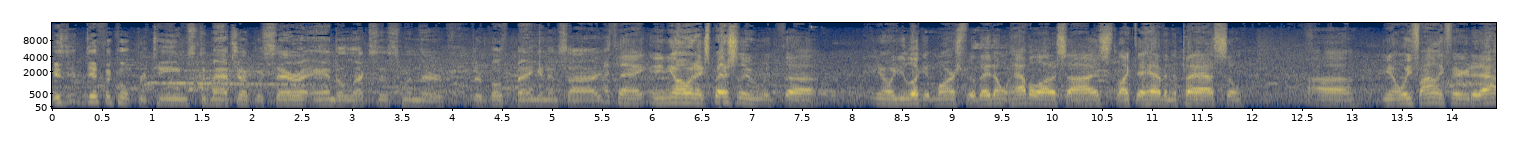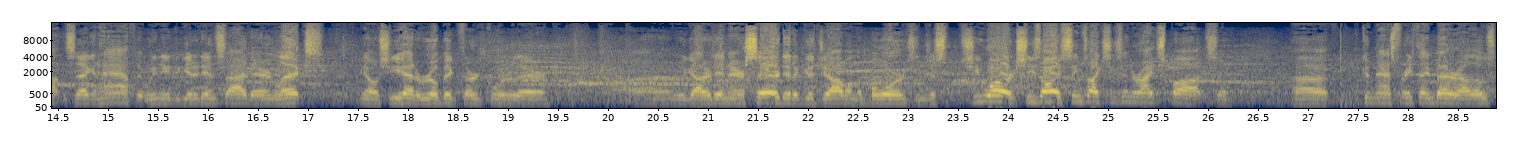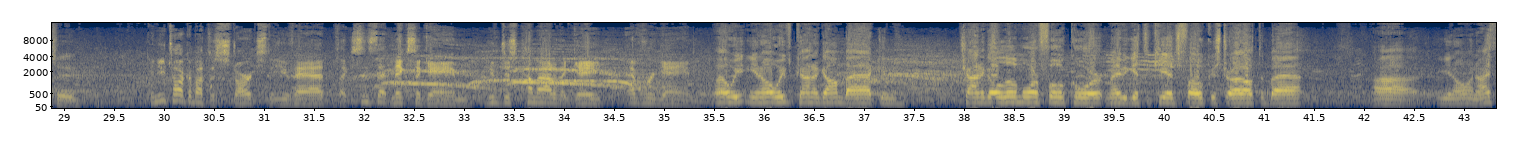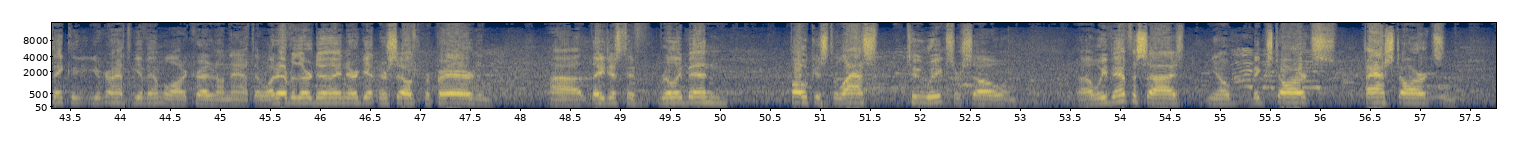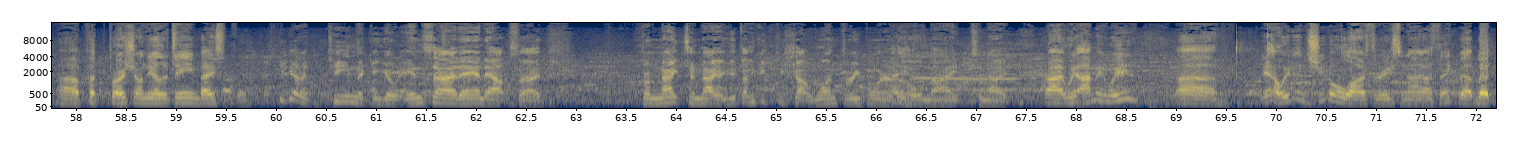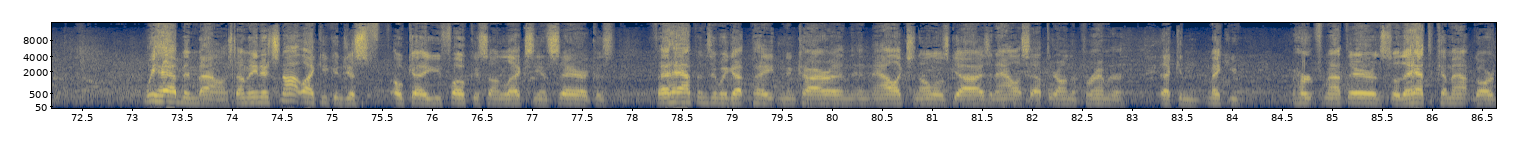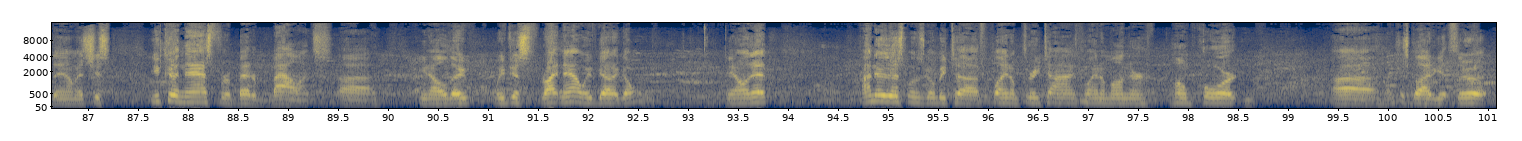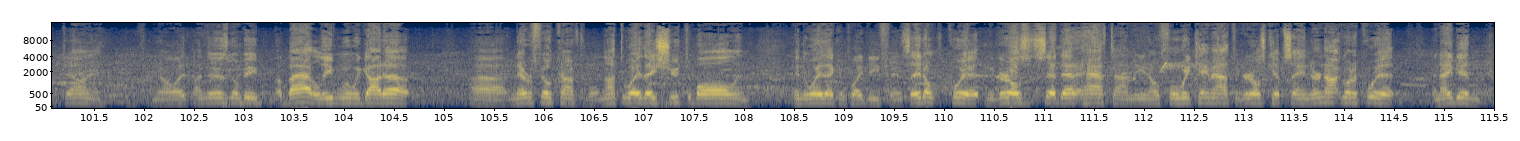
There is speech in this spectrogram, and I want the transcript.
Is it difficult for teams to match up with Sarah and Alexis when they're they're both banging inside? I think, and, you know, and especially with, uh, you know, you look at Marshfield, they don't have a lot of size like they have in the past. So, uh, you know, we finally figured it out in the second half that we need to get it inside there. And Lex, you know, she had a real big third quarter there. Uh, we got it in there. Sarah did a good job on the boards and just she works. She's always seems like she's in the right spot. So, uh, couldn't ask for anything better out of those two. Can you talk about the starts that you've had? Like since that Nixa game, you've just come out of the gate every game. Well, we you know we've kind of gone back and trying to go a little more full court, maybe get the kids focused right off the bat. Uh, you know, and I think you're going to have to give them a lot of credit on that. That whatever they're doing, they're getting themselves prepared, and uh, they just have really been focused the last two weeks or so. And uh, we've emphasized, you know, big starts, fast starts, and uh, put the pressure on the other team, basically. You got a team that can go inside and outside from night to night. I think you shot one three pointer the whole night tonight. Right. We, I mean, we, uh, yeah, we didn't shoot a whole lot of threes tonight. I think that, but we have been balanced. I mean, it's not like you can just okay, you focus on Lexi and Sarah because if that happens, and we got Peyton and Kyra and, and Alex and all those guys and Alice out there on the perimeter that can make you hurt from out there. So they have to come out and guard them. It's just you couldn't ask for a better balance. Uh, you know, they we've just right now we've got it going. You know that I knew this one was going to be tough. Playing them three times, playing them on their home court. And, uh, I'm just glad to get through it. I'm telling you, you know, I, I knew it was going to be a battle even when we got up. Uh, never feel comfortable. Not the way they shoot the ball and and the way they can play defense. They don't quit. And the girls said that at halftime. You know, before we came out, the girls kept saying they're not going to quit, and they didn't.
